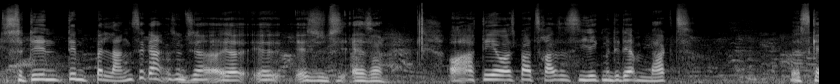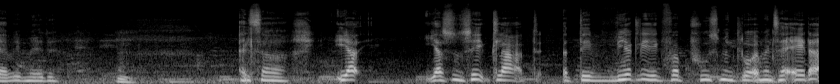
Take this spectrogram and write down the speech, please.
så det er, en, det er en balancegang, synes jeg, og jeg, jeg, jeg synes, altså, åh, det er jo også bare træls at sige, ikke, men det der magt, hvad skal vi med det? Mm. Altså, jeg, jeg synes helt klart, at det er virkelig ikke for at pusse min glorie, men teater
